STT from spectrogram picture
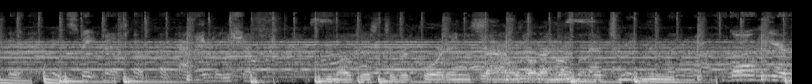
a, a statement of, of, affirmation. You know, just to recording sounds yeah, that are meaningful to you. Goal here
